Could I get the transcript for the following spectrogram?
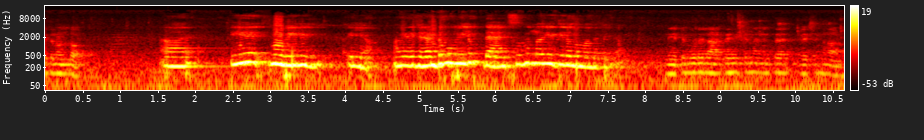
ഇതിലുണ്ടോ? ഈ മൂവിയിൽ ഇല്ല. അങ്ങനെ രണ്ട് മൂവിയിലും ഡാൻസ് എന്നുള്ള രീതിയിലൊന്നും വന്നിട്ടില്ല. ഏറ്റവും കൂടുതൽ ആഗ്രഹിക്കുന്ന അങ്ങനത്തെ വേഷങ്ങളാണ്.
